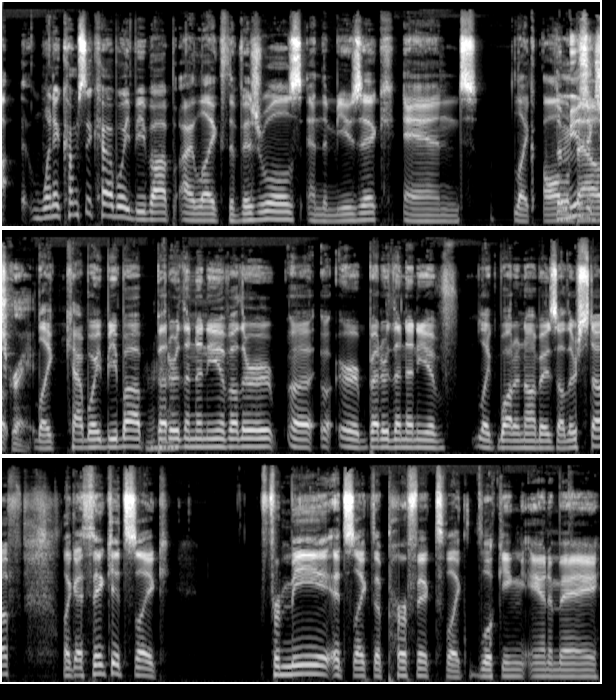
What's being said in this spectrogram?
Uh, when it comes to Cowboy Bebop, I like the visuals and the music and like all The music's about, great. like Cowboy Bebop Mhm. better than any of other uh or better than any of like Watanabe's other stuff. Like I think it's like for me it's like the perfect like looking anime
